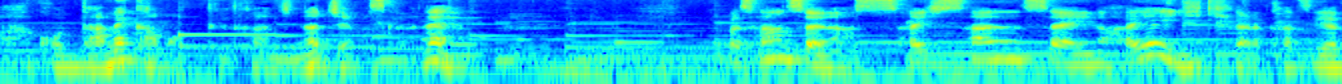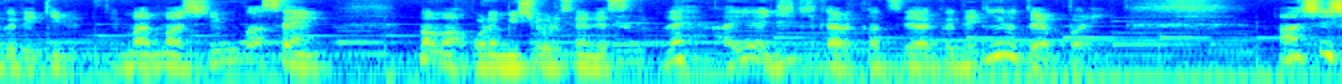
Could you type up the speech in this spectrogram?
あこれダメかもっていう感じになっちゃいますからね、うん、3歳の3歳の早い時期から活躍できるってまあまあ新馬戦まあまあこれ未勝利戦ですけどね早い時期から活躍できるとやっぱり安心し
